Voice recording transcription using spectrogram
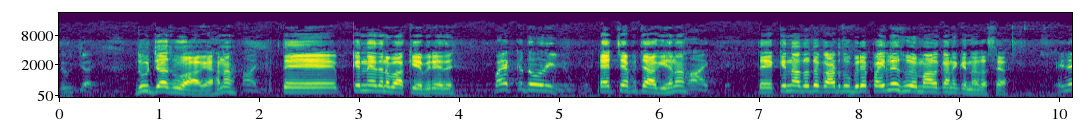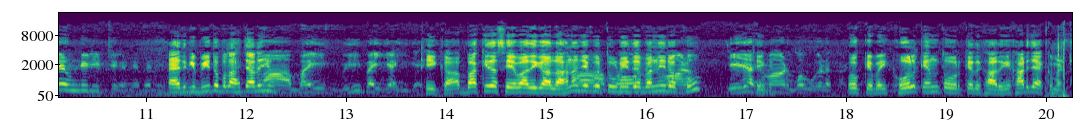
ਦੂਜਾ ਦੂਜਾ ਸੂਆ ਆ ਗਿਆ ਹਨਾ? ਤੇ ਕਿੰਨੇ ਦਿਨ ਬਾਕੀ ਆ ਵੀਰੇ ਇਹਦੇ? ਬਾਇਕ ਦੋ ਦੀ ਲੂ ਐਚ ਐਫ ਚ ਆ ਗਈ ਹਨਾ ਹਾਂ ਇੱਕ ਤੇ ਕਿੰਨਾ ਦੁੱਧ ਕੱਢ ਦੂ ਵੀਰੇ? ਪਹਿਲੇ ਸੂਏ ਮਾਲਕਾਂ ਨੇ ਕਿੰਨਾ ਦੱਸਿਆ? ਇਹਨੇ 19 ਲੀਟਰ ਕੱਢੇ ਪਹਿਲੇ। ਐਤਕੀ 20 ਤੋਂ ਪਲੱਸ ਚੱਲ ਜੂ? ਹਾਂ ਬਾਈ 20 ਬਾਈ ਚਾਹੀਦਾ ਠੀਕ ਆ ਬਾਕੀ ਤਾਂ ਸੇਵਾ ਦੀ ਗੱਲ ਆ ਹਨਾ ਜੇ ਕੋਈ ਹਾਂ, ਤੂੜੀ ਤੇ ਬੰਨੀ ਰੱਖੂ। ਜਿਹਦਾ। ਸਮਾਨ ਪਊਗਾ ਲੱਗਾ ਓਕੇ ਬਾਈ ਖੋਲ ਕੇ ਇਹਨੂੰ ਤੋੜ ਕੇ ਦਿਖਾ ਦਈਏ। ਖੜ ਜਾ ਇੱਕ ਮਿੰਟ।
